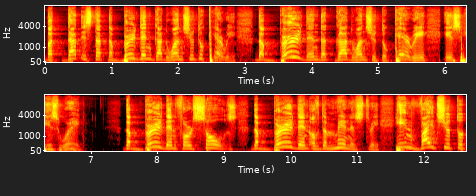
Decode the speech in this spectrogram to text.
but that is not the burden God wants you to carry. The burden that God wants you to carry is His work. The burden for souls, the burden of the ministry. He invites you to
